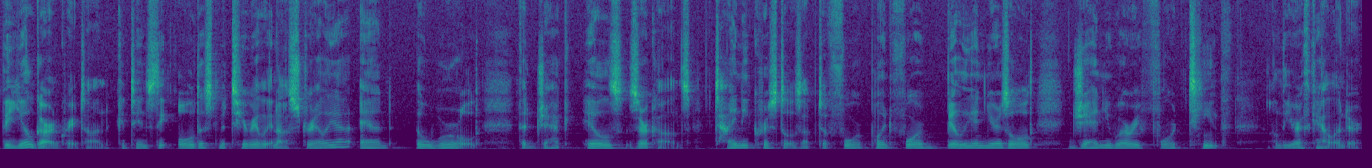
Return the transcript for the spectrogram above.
The Yilgarn Craton contains the oldest material in Australia and the world, the Jack Hills zircons, tiny crystals up to 4.4 billion years old, January 14th on the Earth calendar.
